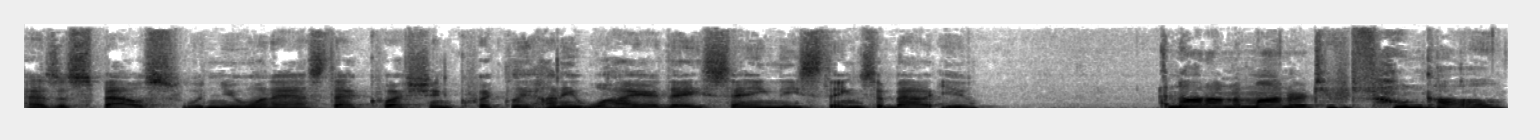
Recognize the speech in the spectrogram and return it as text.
as a spouse, wouldn't you want to ask that question quickly? Honey, why are they saying these things about you? Not on a monitored phone call.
